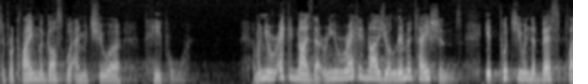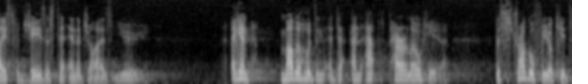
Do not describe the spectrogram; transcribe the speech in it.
to proclaim the gospel and mature people. And when you recognize that, when you recognize your limitations, it puts you in the best place for Jesus to energize you. Again, motherhood's an, an apt parallel here. The struggle for your kids'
